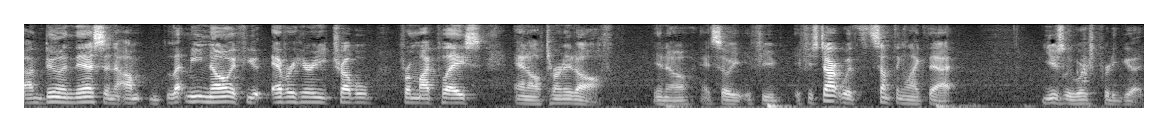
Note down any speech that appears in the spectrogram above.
I'm doing this, and I'm let me know if you ever hear any trouble from my place, and I'll turn it off." You know. And so if you if you start with something like that, usually works pretty good.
